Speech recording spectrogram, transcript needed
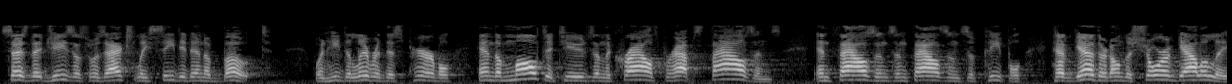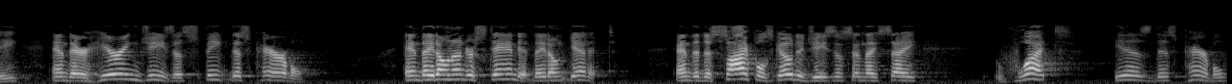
says that Jesus was actually seated in a boat when he delivered this parable, and the multitudes and the crowds, perhaps thousands and thousands and thousands of people, have gathered on the shore of Galilee, and they're hearing Jesus speak this parable. And they don't understand it, they don't get it. And the disciples go to Jesus and they say, What is this parable?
